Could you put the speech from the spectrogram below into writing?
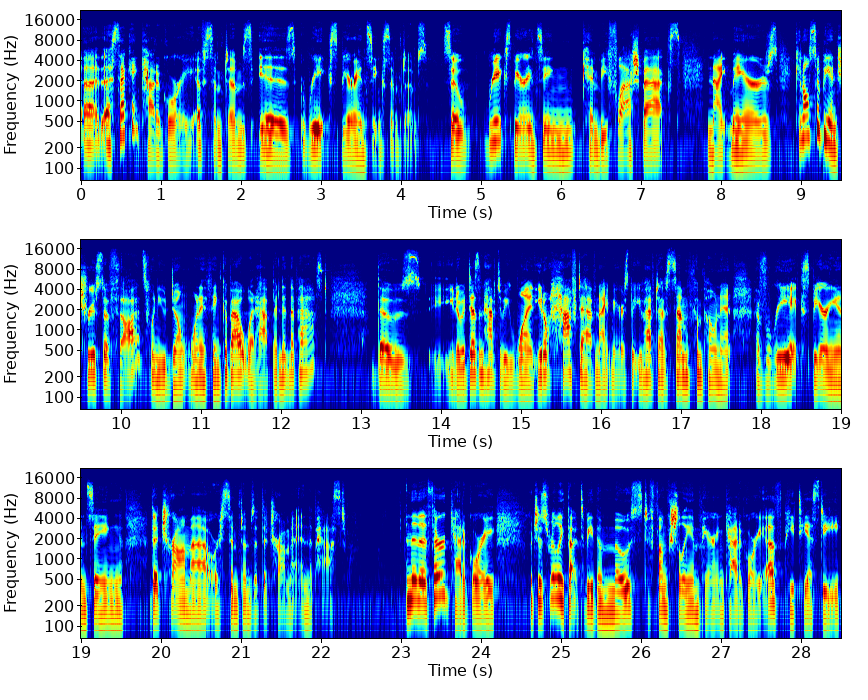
Uh, a second category of symptoms is re experiencing symptoms. So, re experiencing can be flashbacks, nightmares, can also be intrusive thoughts when you don't want to think about what happened in the past. Those, you know, it doesn't have to be one, you don't have to have nightmares, but you have to have some component of re experiencing the trauma or symptoms of the trauma in the past. And then the third category, which is really thought to be the most functionally impairing category of PTSD,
